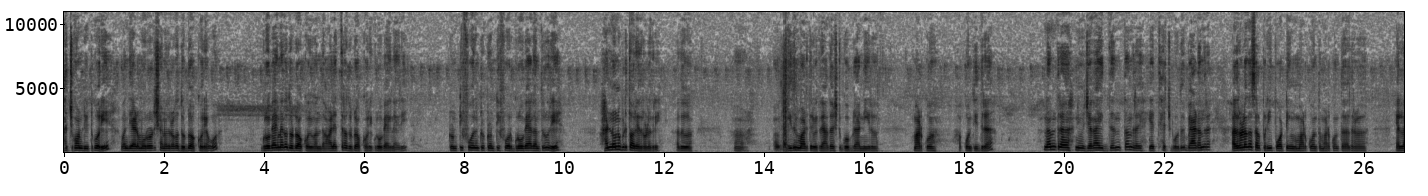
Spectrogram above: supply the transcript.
ಹಚ್ಕೊಂಡು ಇಟ್ಕೋರಿ. ಒಂದು ಎರಡು ಮೂರು ವರ್ಷ ಅನ್ನೋದ್ರೊಳಗೆ ದೊಡ್ಡ ಹಾಕೋರಿ ಅವು. ಗ್ರೋ ಬ್ಯಾಗ್ನಾಗ ದೊಡ್ಡ ಹಾಕೋರಿ ಒಂದು ಆಳು ಎತ್ತರ ದೊಡ್ಡ ಹಾಕೋರಿ ಗ್ರೋ ಬ್ಯಾಗ್ನಾಗ ರೀ. Twenty four into twenty four grow bag ಅಂತೂ ರೀ ಹಣ್ಣು ಬಿಡ್ತಾವ್ರಿ ಅದ್ರೊಳಗೆ ರೀ. ಅದು ಇದನ್ನು ಮಾಡ್ತಿರ್ಬೇಕು ರೀ ಆದಷ್ಟು ಗೊಬ್ಬರ ನೀರು ಮಾಡ್ಕೊ, ಹಾಕ್ಕೊಂತಿದ್ರೆ ನಂತರ ನೀವು ಜಾಗ ಇದ್ದಂತಂದ್ರೆ ಎತ್ತಿ ಹಚ್ಬೋದು. ಬ್ಯಾಡಂದ್ರೆ ಅದರೊಳಗೆ ಸ್ವಲ್ಪ ರೀಪಾಟಿಂಗ್ ಮಾಡ್ಕೊತ ಮಾಡ್ಕೊತ ಅದ್ರ ಎಲ್ಲ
